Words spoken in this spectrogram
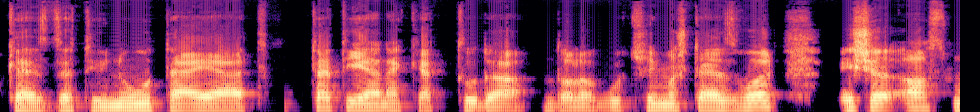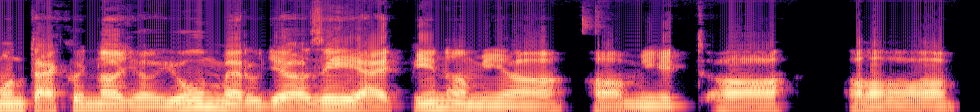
kezdetű nótáját, tehát ilyeneket tud a dolog, úgyhogy most ez volt, és azt mondták, hogy nagyon jó, mert ugye az AI PIN, ami a, amit a, a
